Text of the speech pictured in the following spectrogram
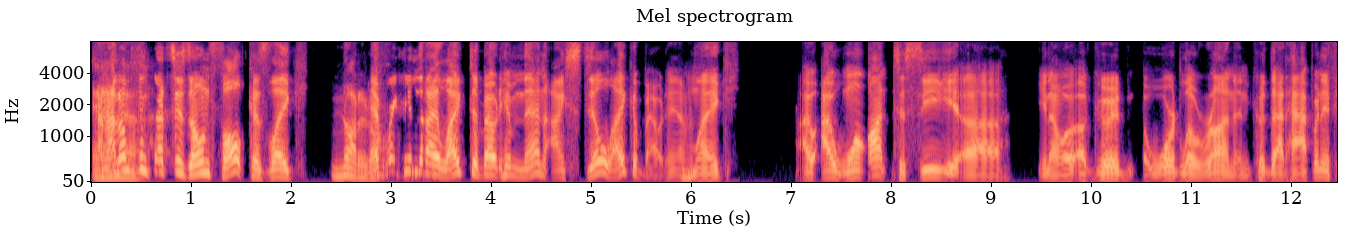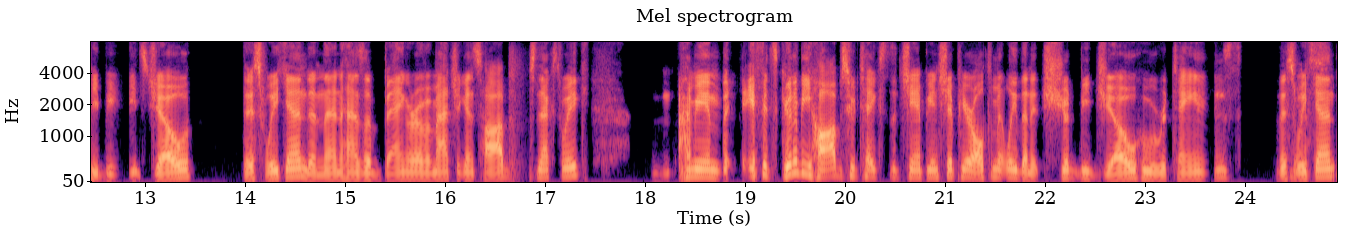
and, I don't uh, think that's his own fault because like not at all. everything that I liked about him then, I still like about him. Mhm. Like, I I want to see uh you know a, a good Wardlow run, and could that happen if he beats Joe this weekend and then has a banger of a match against Hobbs next week? I mean, if it's going to be Hobbs who takes the championship here ultimately, then it should be Joe who retains this Yes. weekend.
